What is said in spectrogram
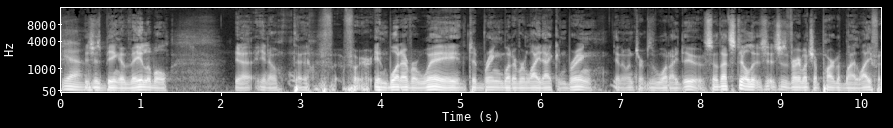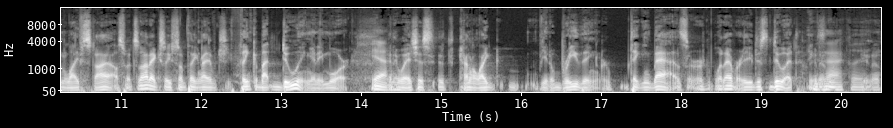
Yeah. is just being available. Yeah, you know, to, for in whatever way to bring whatever light I can bring, you know, in terms of what I do. So that's still it's it's just very much a part of my life and lifestyle. So it's not actually something I actually think about doing anymore. Yeah. Anyway, it's just it's kind of like you know breathing or taking baths or whatever. You just do it. you know, Exactly. you know.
